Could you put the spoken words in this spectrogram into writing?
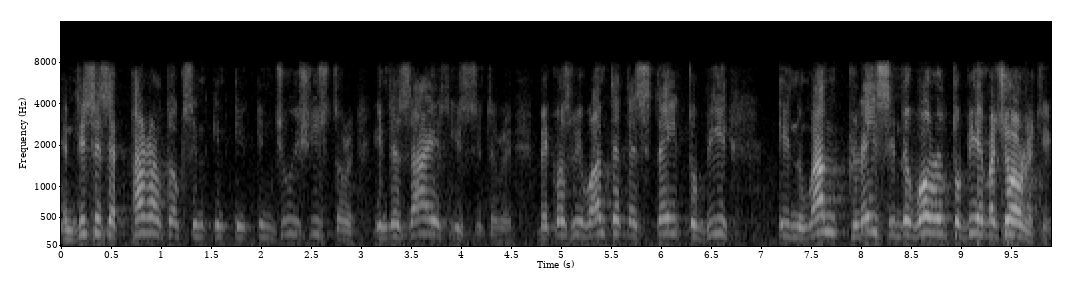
And this is a paradox in, in, in, Jewish history, in the Zionist history, because we wanted a state to be in one place in the world to be a majority.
